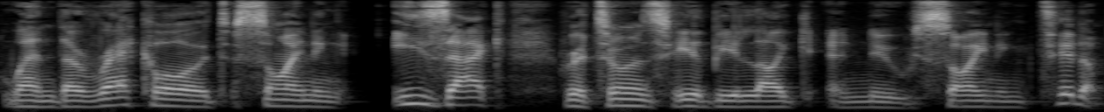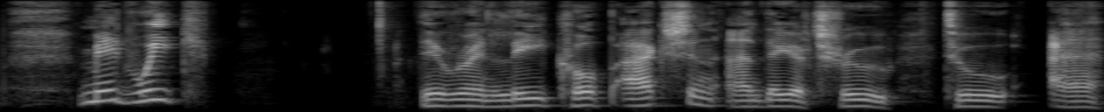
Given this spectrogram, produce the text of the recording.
when the record signing Isak returns, he'll be like a new signing to them. Midweek, they were in League Cup action and they are through to a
